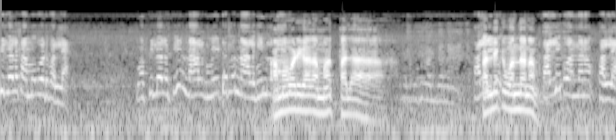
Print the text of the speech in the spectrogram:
పిల్లలకి అమ్మఒడి వల్లే మా పిల్లలకి నాలుగు మీటర్లు నాలుగు ఇండ్లు అమ్మఒడి కాదమ్మా తల తల్లికి వందనం. తల్లికి వందనం పల్లె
